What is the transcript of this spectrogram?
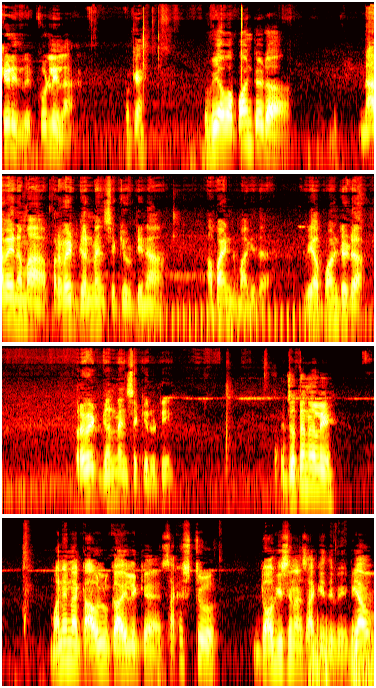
ಕೇಳಿದ್ವಿ. ಕೊಡಲಿಲ್ಲ ಓಕೆ ವಿ ಹವ್ ಅಪಾಯಿಂಟೆಡ್ ನಾವೇ ನಮ್ಮ ಪ್ರೈವೇಟ್ ಗನ್ಮೆನ್ ಸೆಕ್ಯೂರಿಟಿನ ಅಪಾಯಿಂಟ್ ಆಗಿದೆ we appointed private gunmen security ಜೊತೆನಲ್ಲಿ ಮನೆನ ಕಾವಲು ಕಾಯಲಿಕ್ಕೆ ಸಾಕಷ್ಟು ಡಾಗಿಸನ್ನ ಸಾಕಿದ್ದೀವಿ. We have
